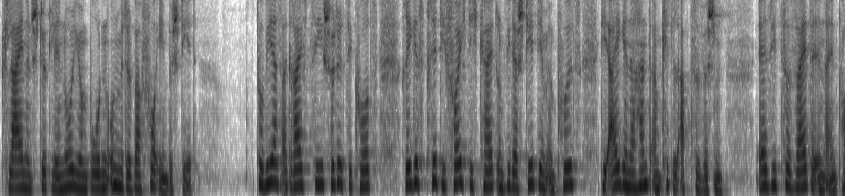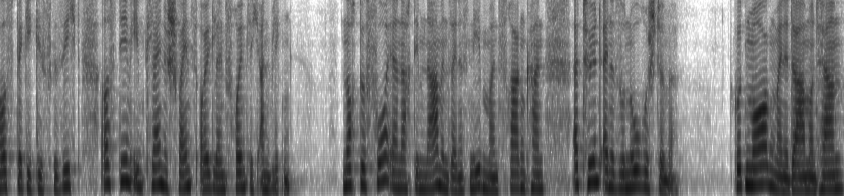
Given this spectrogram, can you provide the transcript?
kleinen Stück Linoleumboden unmittelbar vor ihm besteht. Tobias ergreift sie, schüttelt sie kurz, registriert die Feuchtigkeit und widersteht dem Impuls, die eigene Hand am Kittel abzuwischen. Er sieht zur Seite in ein pausbäckiges Gesicht, aus dem ihm kleine Schweinsäuglein freundlich anblicken. Noch bevor er nach dem Namen seines Nebenmanns fragen kann, ertönt eine sonore Stimme. Guten Morgen, meine Damen und Herren.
